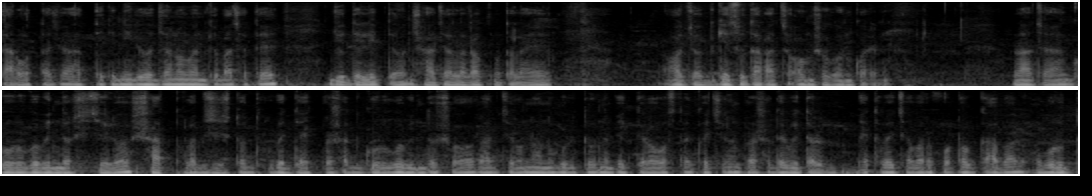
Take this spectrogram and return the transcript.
তার অত্যাচার, হাত থেকে নিরীহ জনগণকে বাঁচাতে যুদ্ধে লিপ্ত হন শাহজালাল হজরত গেসু তারা অংশগ্রহণ করেন। রাজা গুরু গোবিন্দ ছিল সাততলা বিশিষ্ট দুর্ভেদ্য এক প্রাসাদ গুরু গোবিন্দ সহ রাজ্যের অন্যান্য গুরুত্বপূর্ণ ব্যক্তির অবস্থান করেছিলেন প্রাসাদের ভিতর। ভেতরে যাওয়ার ফটক আবার অবরুদ্ধ।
